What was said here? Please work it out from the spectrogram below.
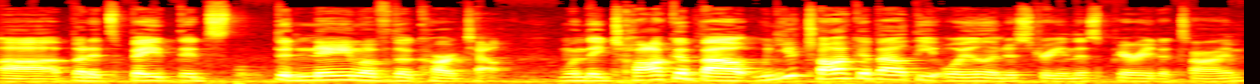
uh, but it's ba- it's the name of the cartel. When they talk about when you talk about the oil industry in this period of time,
